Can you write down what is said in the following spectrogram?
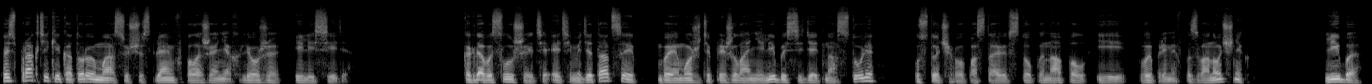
то есть практики, которую мы осуществляем в положениях лежа или сидя. Когда вы слушаете эти медитации, вы можете при желании либо сидеть на стуле, устойчиво поставив стопы на пол и выпрямив позвоночник, либо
